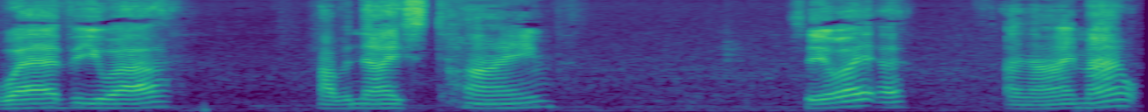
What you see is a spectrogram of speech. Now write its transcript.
wherever you are. Have a nice time. See you later. And I'm out.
